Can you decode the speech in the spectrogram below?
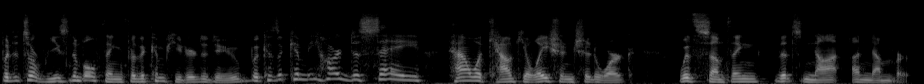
but it's a reasonable thing for the computer to do because it can be hard to say how a calculation should work with something that's not a number.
